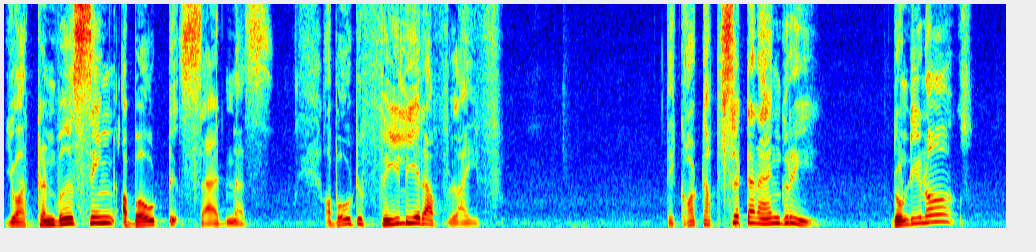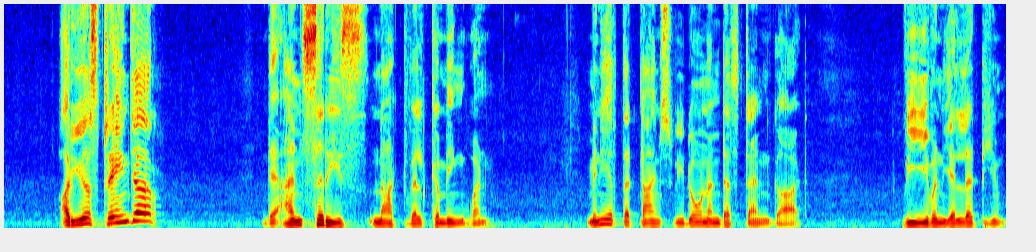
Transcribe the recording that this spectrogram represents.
You are conversing about sadness, about failure of life. They got upset and angry. Don't you know? Are you a stranger? The answer is not welcoming one. Many of the times we don't understand God. We even yell at Him,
